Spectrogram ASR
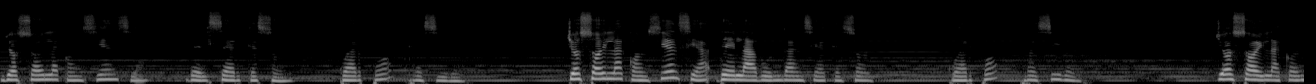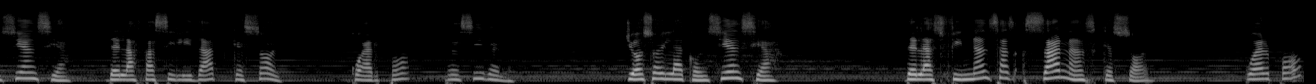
Yo soy la conciencia del ser que soy. Cuerpo, recibe. Yo soy la conciencia de la abundancia que soy. Cuerpo, recibe. Yo soy la conciencia de la facilidad que soy. Cuerpo, recíbelo. Yo soy la conciencia de las finanzas sanas que soy. Cuerpo,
